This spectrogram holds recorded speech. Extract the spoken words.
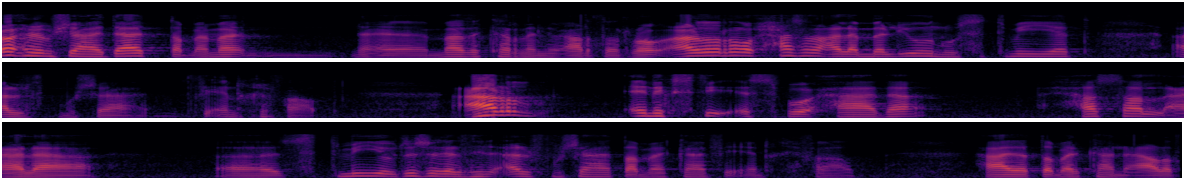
نروح للمشاهدات. طبعا ما ما ذكرنا هو عرض ال Raw عرض ال Raw حصل على مليون و600 ألف مشاهد في انخفاض. عرض NXT الأسبوع هذا حصل على آه، 639 ألف مشاهد. طبعا كان في انخفاض. هذا طبعا كان عرض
